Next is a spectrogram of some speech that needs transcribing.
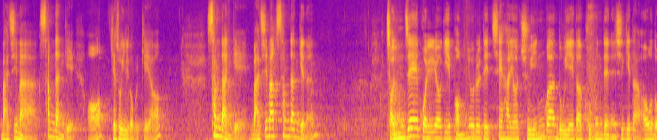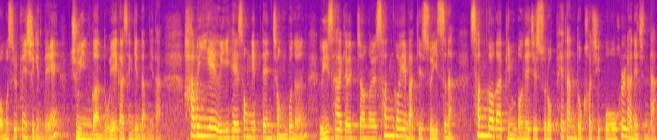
마지막 3단계 어 계속 읽어 볼게요. 3단계 마지막 3단계는 전제 권력이 법률을 대체하여 주인과 노예가 구분되는 시기다. 어우, 너무 슬픈 시기인데 주인과 노예가 생긴답니다. 합의에 의해 성립된 정부는 의사결정을 선거에 맡길 수 있으나 선거가 빈번해질수록 폐단도 커지고 혼란해진다.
